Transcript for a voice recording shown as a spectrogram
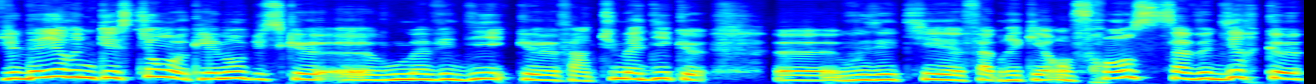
J'ai d'ailleurs une question, Clément, puisque euh, vous m'avez dit que, enfin, tu m'as dit que euh, vous étiez fabriqué en France. Ça veut dire que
